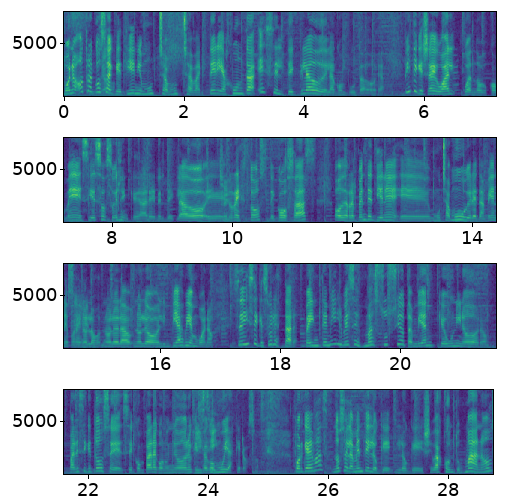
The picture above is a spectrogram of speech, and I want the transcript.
Bueno, otra cosa que tiene mucha, mucha bacteria junta es el teclado de la computadora. Viste que ya igual cuando comes y eso suelen quedar en el teclado eh, Sí. restos de cosas. O de repente tiene eh, mucha mugre también y por ahí no lo, no, lo, la- no lo limpias bien. Bueno, se dice que suele estar 20.000 veces más sucio también que un inodoro. Parece que todo se, se compara con un inodoro que Y es algo sí. muy asqueroso. Porque además, no solamente lo que, lo que llevas con tus manos,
